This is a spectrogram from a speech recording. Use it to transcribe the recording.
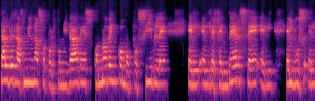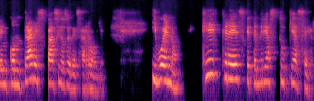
tal vez las mismas oportunidades o no ven como posible el, defenderse, el, el, encontrar espacios de desarrollo. Y bueno, ¿qué crees que tendrías tú que hacer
